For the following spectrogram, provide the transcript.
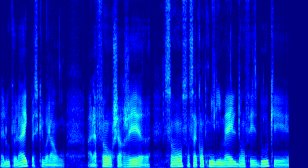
La lookalike, parce que voilà, à la fin, on chargeait 100, 150 000 emails dans Facebook et,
